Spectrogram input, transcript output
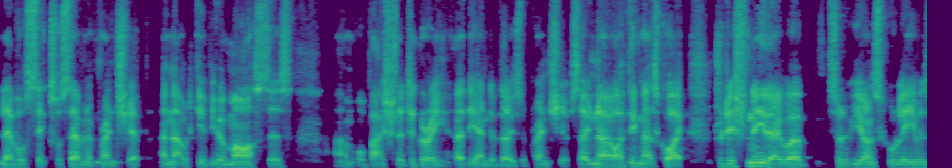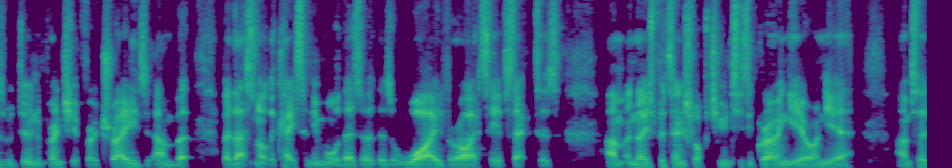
level six or seven apprenticeship, and that would give you a master's um, or bachelor degree at the end of those apprenticeships. So no, I think that's quite traditionally they were sort of young school leavers were doing apprenticeship for a trade, um, but but that's not the case anymore. There's a there's a wide variety of sectors um, and those potential opportunities are growing year on year. Um, so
